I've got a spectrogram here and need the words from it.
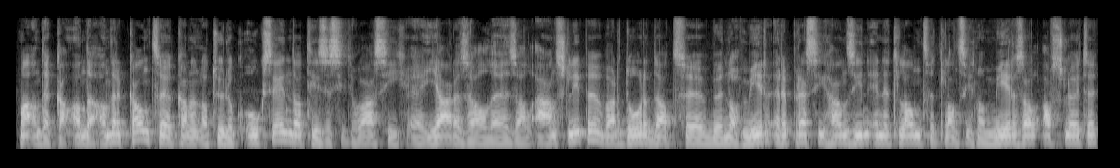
Maar aan de, aan de andere kant kan het natuurlijk ook zijn dat deze situatie jaren zal, zal aanslepen, waardoor dat, we nog meer repressie gaan zien in het land. Het land zich nog meer zal afsluiten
